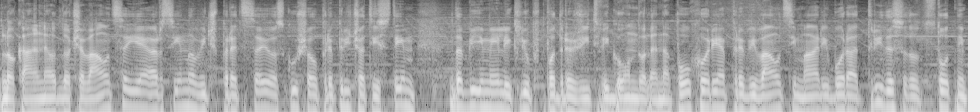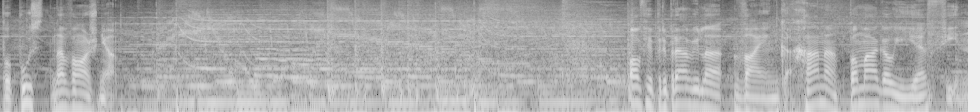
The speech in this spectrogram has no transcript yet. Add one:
Lokalne odločevalce je Arsenovič pred sejo skušal prepričati s tem, da bi imeli kljub podražitvi gondole na pohorje prebivalci Maribora 30-odstotni popust na vožnjo. Of je pripravila vajenka Hanna, pomagal ji je Finn.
